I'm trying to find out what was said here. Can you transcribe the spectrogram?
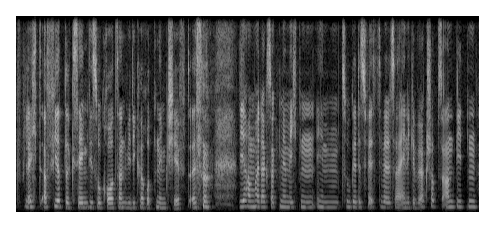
vielleicht ein Viertel gesehen, die so groß sind wie die Karotten im Geschäft. Also wir haben halt auch gesagt, wir möchten im Zuge des Festivals auch einige Workshops anbieten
